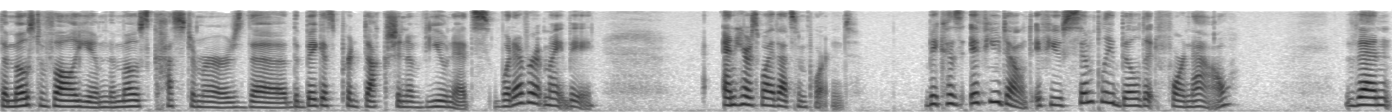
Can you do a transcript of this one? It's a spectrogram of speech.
the most volume, the most customers, the the biggest production of units, whatever it might be. And here's why that's important. Because if you don't, if you simply build it for now, then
